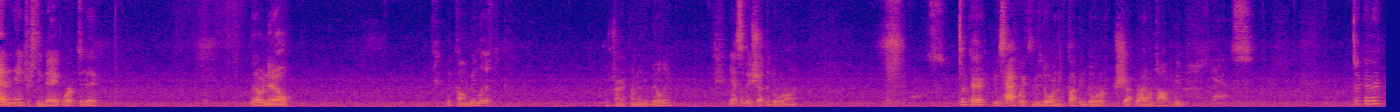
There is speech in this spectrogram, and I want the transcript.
had an interesting day at work today. Oh no. The combi lift was trying to come in the building. Yeah, somebody shut the door on it. It's okay. He was halfway through the door and the fucking door shut right on top of him. Yes. It's okay.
